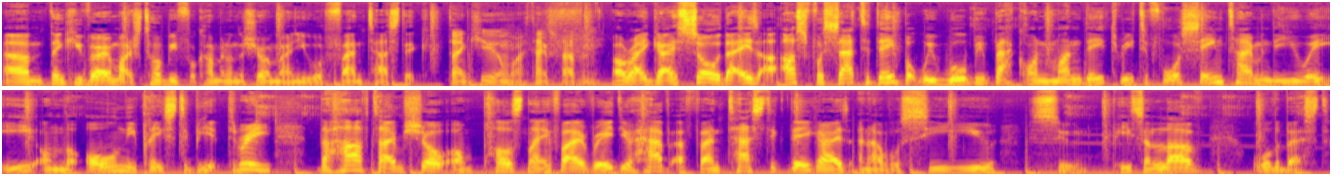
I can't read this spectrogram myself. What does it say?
Um, thank you very much, Toby, for coming on the show, man. You were fantastic. Thank you, and thanks for having me. All right, guys. So that is us for Saturday, but we will be back on Monday, 3 to 4, same time in the UAE, on the only place to be at 3, the halftime show on Pulse 95 Radio. Have a fantastic day, guys, and I will see you soon. Peace and love. All the best.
